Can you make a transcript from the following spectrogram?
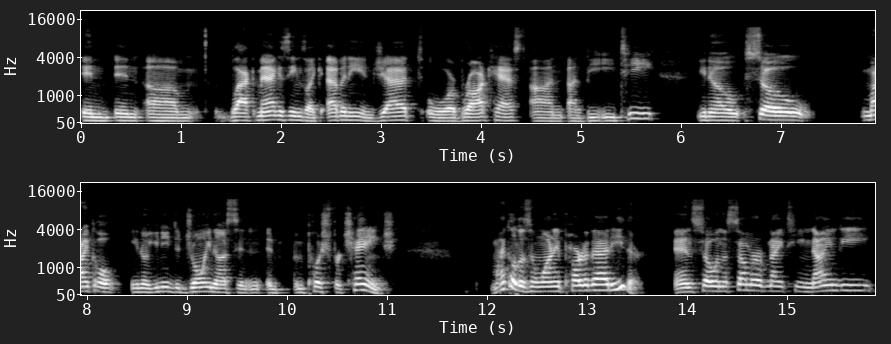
in in um, black magazines like Ebony and Jet or broadcast on on BET. You know, so Michael, you know, you need to join us and, and, and push for change. Michael doesn't want any part of that either. And so in the summer of 1990,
